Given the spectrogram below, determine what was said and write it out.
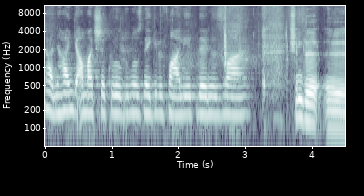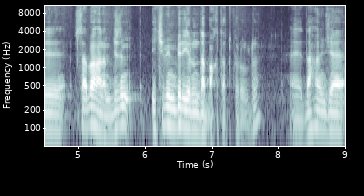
Hani hangi amaçla kuruldunuz? Ne gibi faaliyetleriniz var? Şimdi e, Sabah Hanım bizim 2001 yılında Baktat kuruldu. E, daha önce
